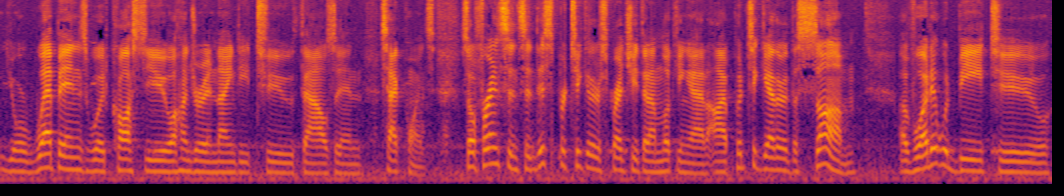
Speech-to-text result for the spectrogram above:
your weapons would cost you 192,000 tech points. So, for instance, in this particular spreadsheet that I'm looking at, I put together the sum of what it would be to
